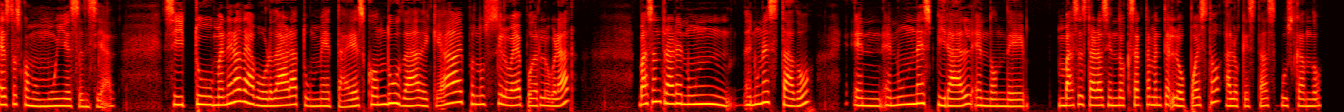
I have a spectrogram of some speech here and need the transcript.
Esto es como muy esencial. Si tu manera de abordar a tu meta es con duda de que, ay, pues no sé si lo voy a poder lograr, vas a entrar en un, en un estado, en, en una espiral en donde vas a estar haciendo exactamente lo opuesto a lo que estás buscando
